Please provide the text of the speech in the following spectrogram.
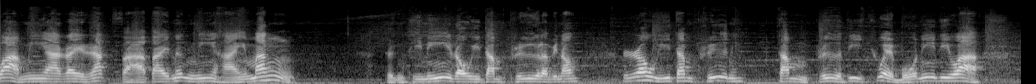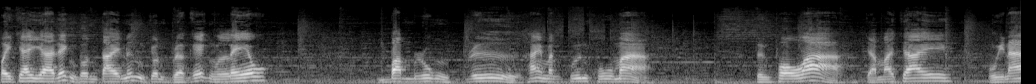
ว่ามีอะไรรักษาไตนึ่งนี้หายมั่ง ถึงทีนี้เราอีทำพรือแล้วพี่น้อง เราอีทำพรือนี่ทำพรือที่ช่วยโบนี้ที่ว่า ไปใช้ยาเร่งต้นไตนึ่งจนเปลือกแห้งแล้วบำรุงพรือให้มันฟื้นฟูมา ถึงพราะว่าจะมาใช้ปุ๋ยน้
